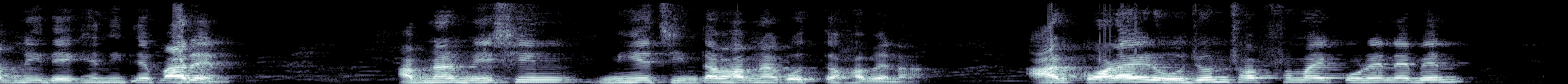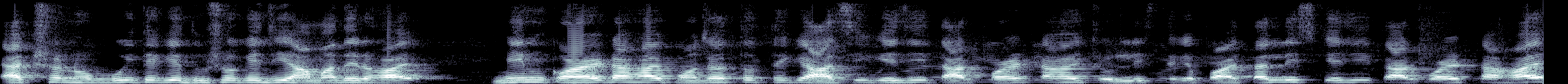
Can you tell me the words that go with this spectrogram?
আপনি দেখে নিতে পারেন, আপনার মেশিন নিয়ে চিন্তা ভাবনা করতে হবে না। আর কড়াইয়ের ওজন সবসময় করে নেবেন। একশো নব্বই থেকে দুশো কেজি আমাদের হয়। মেন কড়াইটা হয় পঁচাত্তর থেকে আশি কেজি, তারপরেরটা হয় চল্লিশ থেকে পঁয়তাল্লিশ কেজি, তারপরেরটা হয়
